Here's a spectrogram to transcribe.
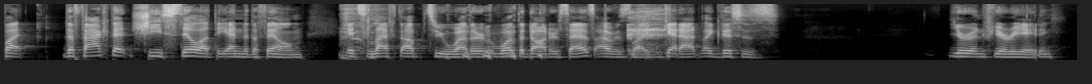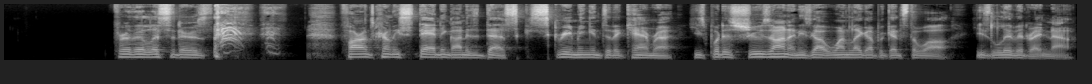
But the fact that she's still at the end of the film, it's left up to whether what the daughter says. I was like, get out. Like, this is, you're infuriating. for the listeners, Farhan's currently standing on his desk, screaming into the camera. He's put his shoes on and he's got one leg up against the wall. He's livid right now.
